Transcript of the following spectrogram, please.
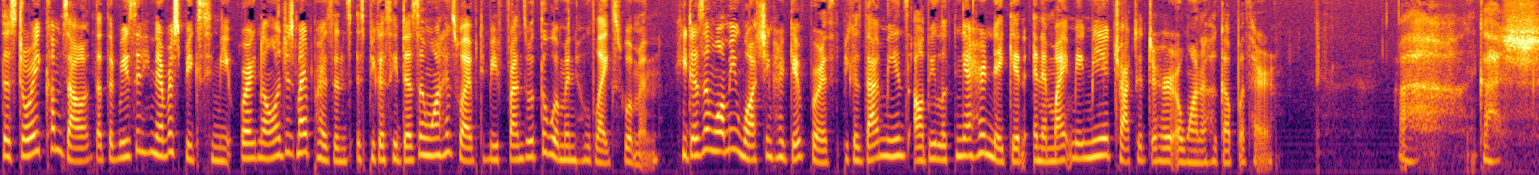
The story comes out that the reason he never speaks to me or acknowledges my presence is because he doesn't want his wife to be friends with the woman who likes women. He doesn't want me watching her give birth because that means I'll be looking at her naked and it might make me attracted to her or want to hook up with her. Ah. Gosh.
